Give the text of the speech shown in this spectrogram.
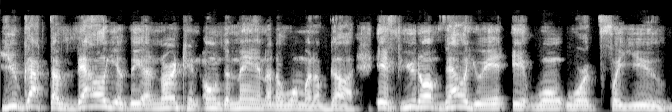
You got to value the anointing on the man or the woman of God. If you don't value it, it won't work for you.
